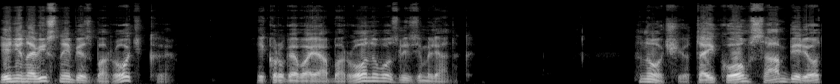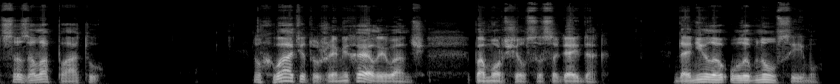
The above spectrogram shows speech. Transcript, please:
и ненавистная безбородька, и круговая оборона возле землянок. Ночью тайком сам берется за лопату. Ну хватит уже, Михаил Иванович, поморщился Сагайдак. Данила улыбнулся ему.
